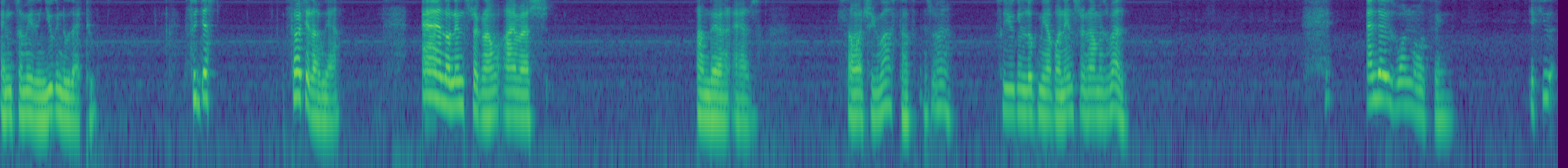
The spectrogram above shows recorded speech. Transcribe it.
and it's amazing. You can do that too. So just search it up, yeah and on Instagram I'm as I'm there as Samar Srivastav as well. So you can look me up on Instagram as well. And there is one more thing. If you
